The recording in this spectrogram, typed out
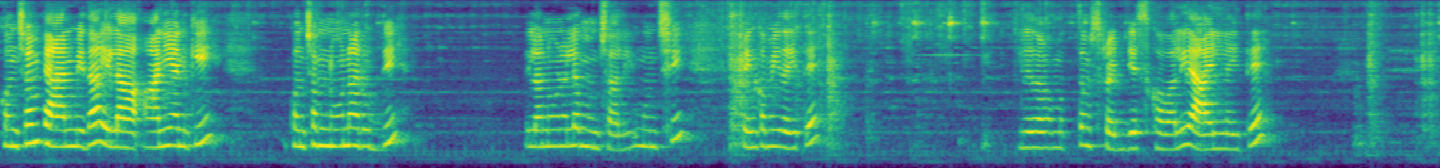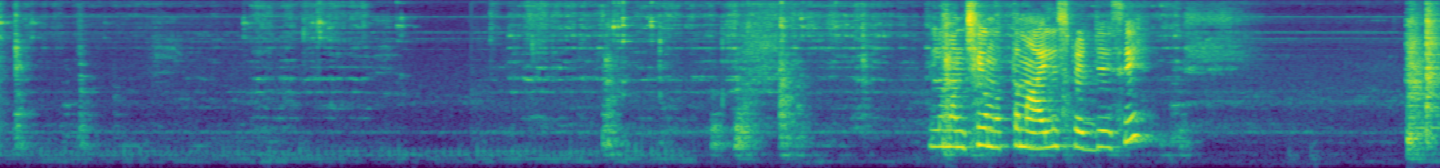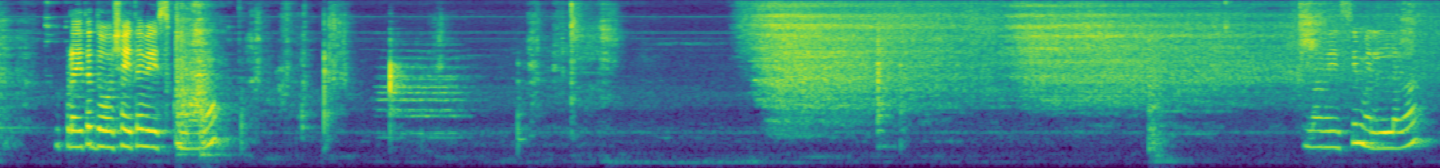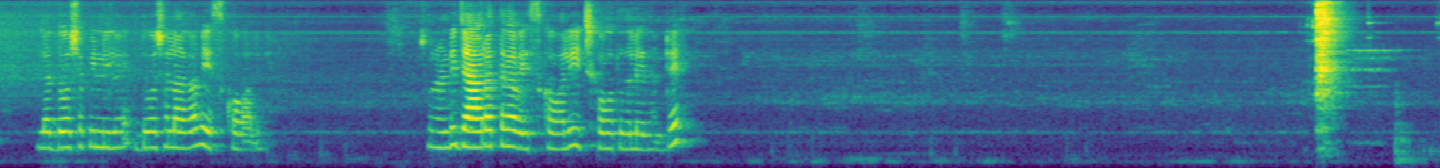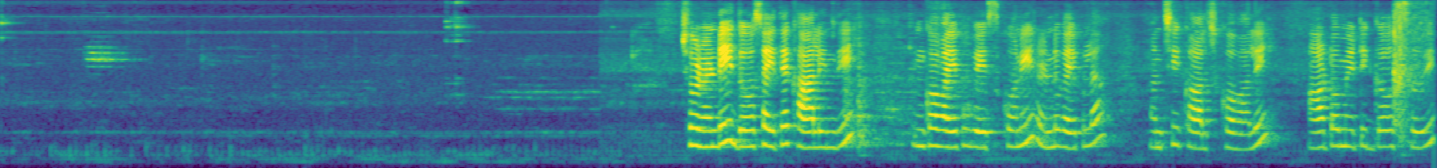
కొంచెం ప్యాన్ మీద ఇలా ఆనియన్కి కొంచెం నూనె రుద్ది ఇలా నూనెలో ముంచాలి. ముంచి పెంక మీద అయితే ఇలా మొత్తం స్ప్రెడ్ చేసుకోవాలి. ఆయిల్ని అయితే ఇలా మంచిగా మొత్తం ఆయిల్ని స్ప్రెడ్ చేసి ఇప్పుడైతే దోశ అయితే వేసుకున్నాము ఇలా వేసి మెల్లగా ఇలా దోశ పిండి దోశలాగా వేసుకోవాలి. చూడండి జాగ్రత్తగా వేసుకోవాలి ఇచ్చుకోబోతుంది లేదంటే. చూడండి దోశ అయితే కాలింది. ఇంకో వైపు వేసుకొని రెండు వైపులా మంచి కాల్చుకోవాలి. ఆటోమేటిక్గా వస్తుంది.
